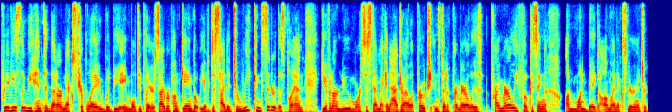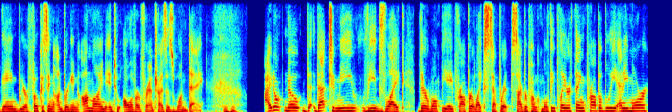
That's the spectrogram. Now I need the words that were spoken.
previously we hinted that our next AAA would be a multiplayer Cyberpunk game, but we have decided to reconsider this plan given our new, more systemic and agile approach. Instead of primarily primarily focusing on one big online experience or game, we are focusing on bringing online into all of our franchises one day. Mm-hmm. I don't know th- that to me reads like there won't be a proper like separate cyberpunk multiplayer thing probably anymore.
